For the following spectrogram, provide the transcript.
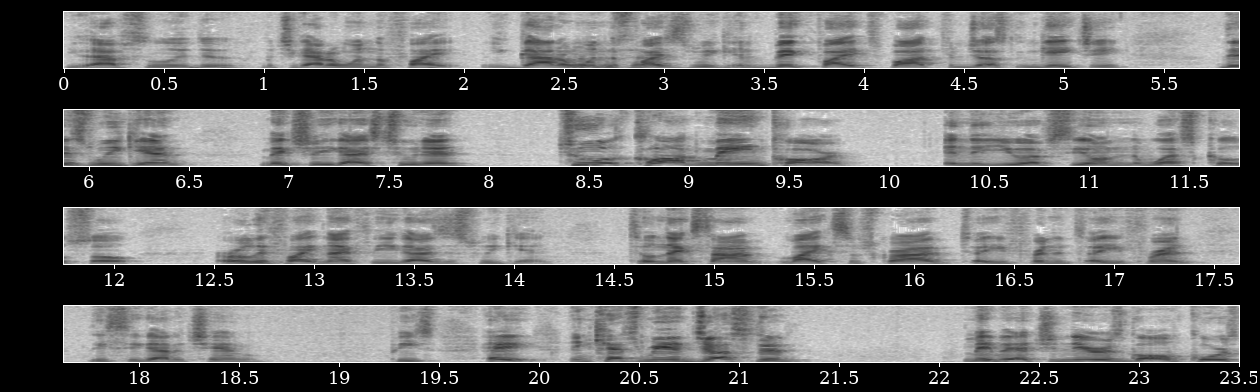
You absolutely do. But you got to win the fight. You got to win the fight this weekend. Big fight spot for Justin Gaethje this weekend. Make sure you guys tune in. Two o'clock main card in the UFC on the West Coast. So early fight night for you guys this weekend. Till next time, like, subscribe, tell your friend to tell your friend. DC got a channel. Peace. Hey, and catch me and Justin. Maybe at your nearest golf course.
